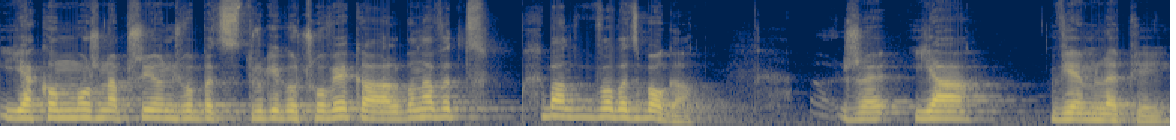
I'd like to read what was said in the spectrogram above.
jaką można przyjąć wobec drugiego człowieka, albo nawet chyba wobec Boga, że ja wiem lepiej.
